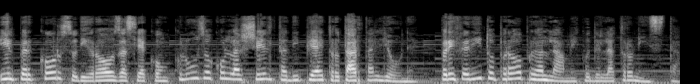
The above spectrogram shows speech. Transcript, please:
Il percorso di Rosa si è concluso con la scelta di Pietro Tartaglione, preferito proprio all'amico della tronista.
